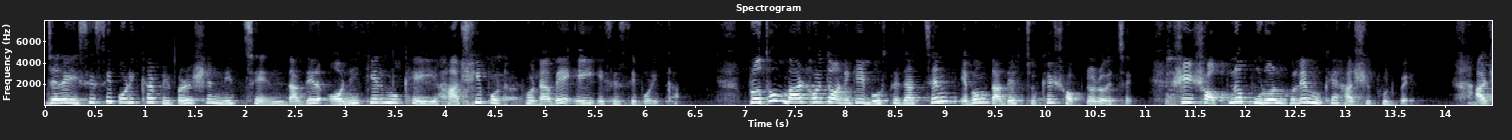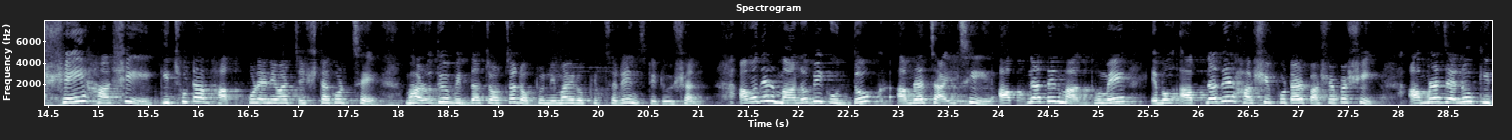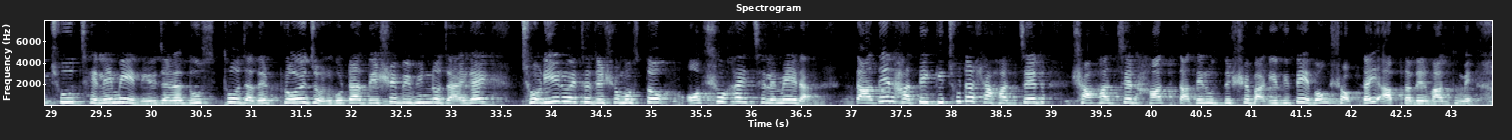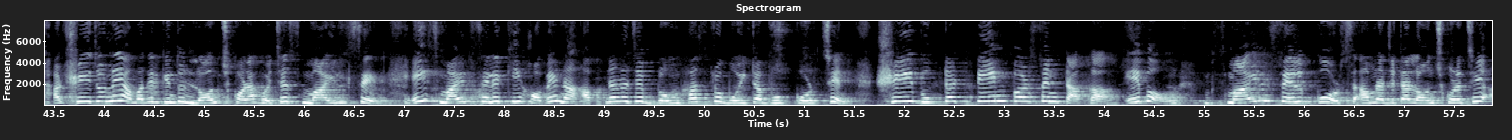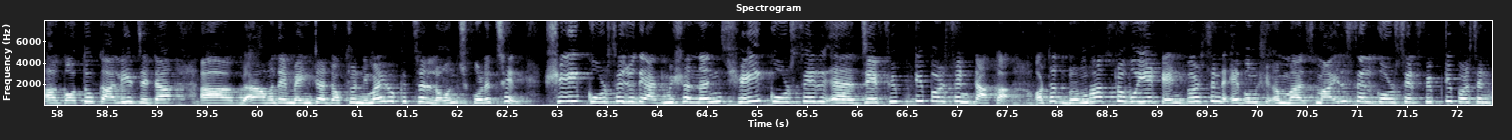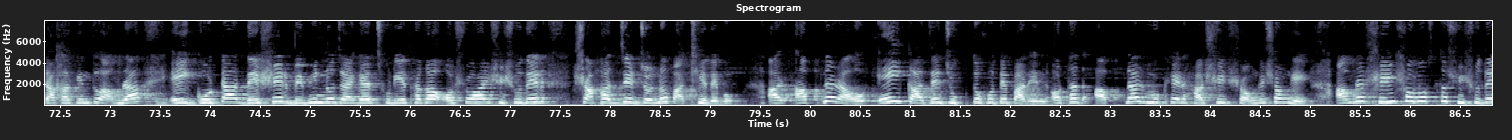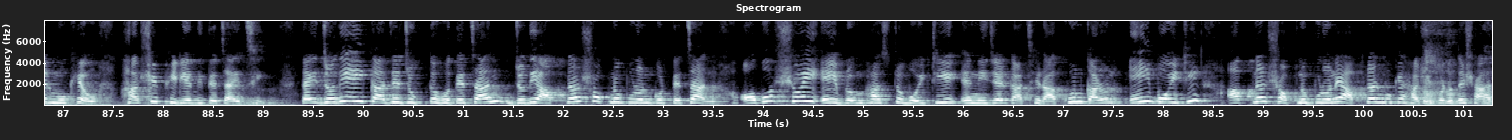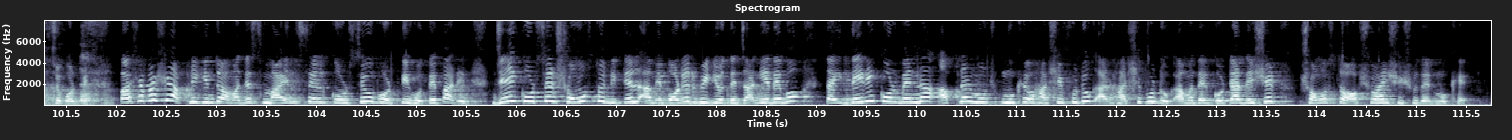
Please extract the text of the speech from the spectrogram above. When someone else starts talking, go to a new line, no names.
যারা এসএসসি পরীক্ষার প্রিপারেশন নিচ্ছেন, তাদের অনেকের মুখেই হাসি ফোট- ফোটাবে এই এসএসসি পরীক্ষা। প্রথমবার হয়তো অনেকেই বসতে যাচ্ছেন এবং তাদের চোখে স্বপ্ন রয়েছে। সেই স্বপ্ন পূরণ হলে মুখে হাসি ফুটবে। আর সেই হাসি কিছুটা ভাগ করে নেওয়ার চেষ্টা করছে ভারতীয় বিদ্যাচর্চা ডক্টর নিমাই রক্ষিত স্যারের ইনস্টিটিউশন আমাদের মানবিক উদ্যোগ, আমরা চাইছি আপনাদের মাধ্যমে এবং আপনাদের হাসি ফোটার পাশাপাশি আমরা যেন কিছু ছেলে মেয়েদের, যারা দুস্থ, যাদের প্রয়োজন গোটা দেশে বিভিন্ন জায়গায় ছড়িয়ে রয়েছে যে সমস্ত অসহায় ছেলেমেয়েরা তাদের হাতে কিছুটা সাহায্যের সাহায্যের হাত তাদের উদ্দেশ্যে বাড়িয়ে দিতে এবং সবটাই আপনাদের মাধ্যমে। আর সেই জন্যই আমাদের কিন্তু লঞ্চ করা হয়েছে স্মাইল সেল এই স্মাইল সেলে কি হবে না আপনারা যে ব্রহ্মাস্ত্র বইটা বুক করছেন, সেই বুকটা টেন পার্সেন্ট টাকা এবং স্মাইল সেল কোর্স আমরা যেটা লঞ্চ করেছি গতকালই যেটা আমাদের মেন্টার ডক্টর নিমাই রক্ষিত স্যার লঞ্চ করেছেন, সেই কোর্সে যদি অ্যাডমিশন নেন, সেই কোর্সের যে ফিফটি পার্সেন্ট টাকা, অর্থাৎ ব্রহ্মাস্ত্র বইয়ের টেন পার্সেন্ট এবং স্মাইল সেল কোর্সের ফিফটি পার্সেন্ট টাকা কিন্তু আমরা এই গোটা দেশের বিভিন্ন জায়গায় ছড়িয়ে থাকা অসহায় শিশুদের সাহায্যের জন্য পাঠিয়ে দেব। আর আপনারাও এই কাজে যুক্ত হতে পারেন। অর্থাৎ আপনার মুখের হাসির সঙ্গে সঙ্গে আমরা সেই সমস্ত শিশুদের মুখেও হাসি ফিরিয়ে দিতে চাইছি। তাই যদি এই কাজে যুক্ত হতে চান, যদি আপনার স্বপ্ন পূরণ করতে চান, অবশ্যই এই ব্রহ্মাস্ত্র বইটি নিজের কাছে রাখুন, কারণ এই বইটি আপনার স্বপ্ন পূরণে আপনার মুখে হাসি ফোটাতে সাহায্য করবে। পাশাপাশি আপনি কিন্তু আমাদের স্মাইল সেল কোর্সেও ভর্তি হতে পারেন। যেই কোর্সের সমস্ত ডিটেল আমি পরের ভিডিওতে জানিয়ে দেব। তাই দেরি করবেন না, আপনার মুখ- মুখেও হাসি ফুটুক, আর হাসি ফুটুক আমাদের গোটা দেশের সমস্ত অসহায় শিশুদের মুখে।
